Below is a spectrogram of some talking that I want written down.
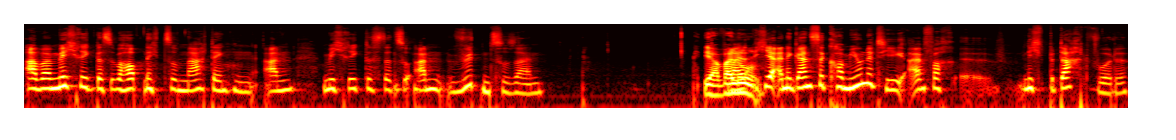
Aber mich regt das überhaupt nicht zum Nachdenken an. Mich regt es dazu an, wütend zu sein. Ja, weil, weil hier eine ganze Community einfach äh, nicht bedacht wurde.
